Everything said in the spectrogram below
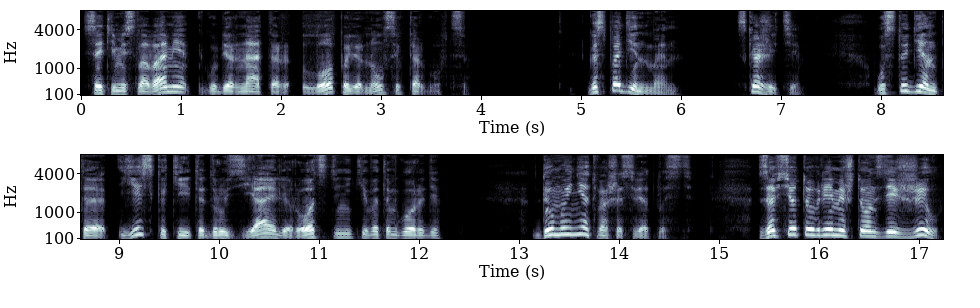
С этими словами губернатор Ло повернулся к торговцу. Господин Мэн, скажите, у студента есть какие-то друзья или родственники в этом городе? Думаю, нет, ваша светлость. За все то время, что он здесь жил,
